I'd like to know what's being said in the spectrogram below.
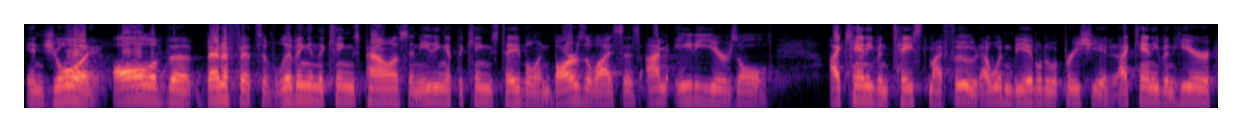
enjoy all of the benefits of living in the king's palace and eating at the king's table. And Barzillai says, I'm 80 years old. I can't even taste my food. I wouldn't be able to appreciate it. I can't even hear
